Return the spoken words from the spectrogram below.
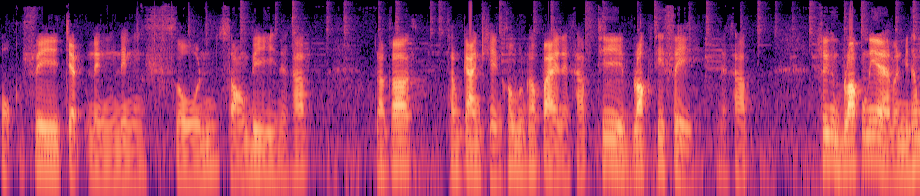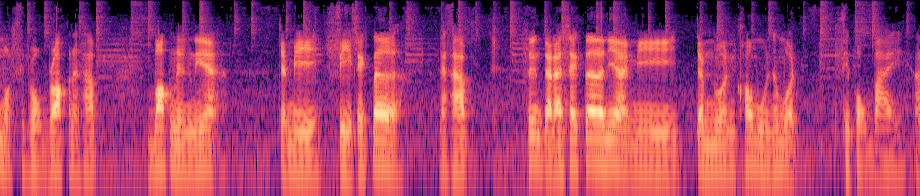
6C71102B นะครับ แล้วก็ทำการเขียนข้อมูลเข้าไปนะครับ ที่บล็อกที่ 4 นะครับ ซึ่งบล็อกเนี่ยมันมีทั้งหมด 16 บล็อกนะครับ บล็อกหนึ่งเนี่ยจะมี 4 เซกเตอร์นะครับ ซึ่งแต่ละเซกเตอร์เนี่ยมีจำนวนข้อมูลทั้งหมด 16 ไบต์อะ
